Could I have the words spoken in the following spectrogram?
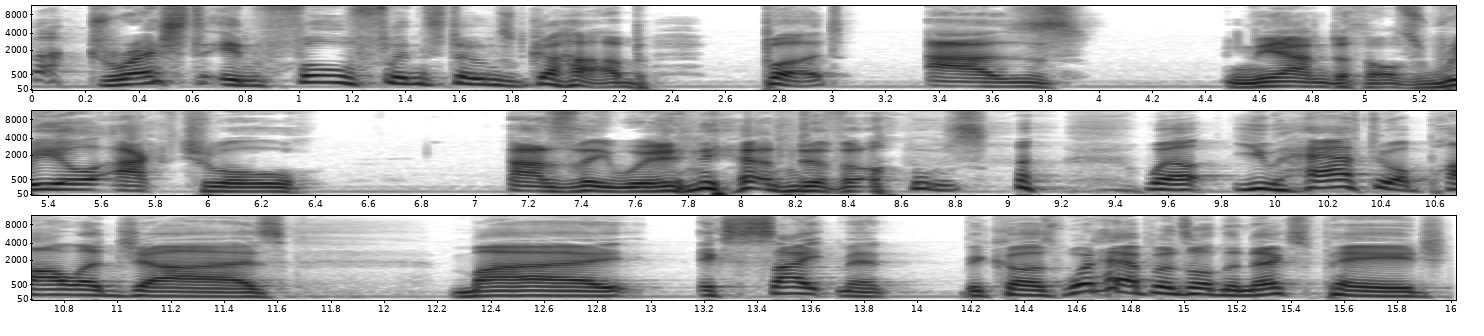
dressed in full Flintstones garb, but as Neanderthals, real, actual, as they were Neanderthals. Well, you have to apologize my excitement because what happens on the next page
